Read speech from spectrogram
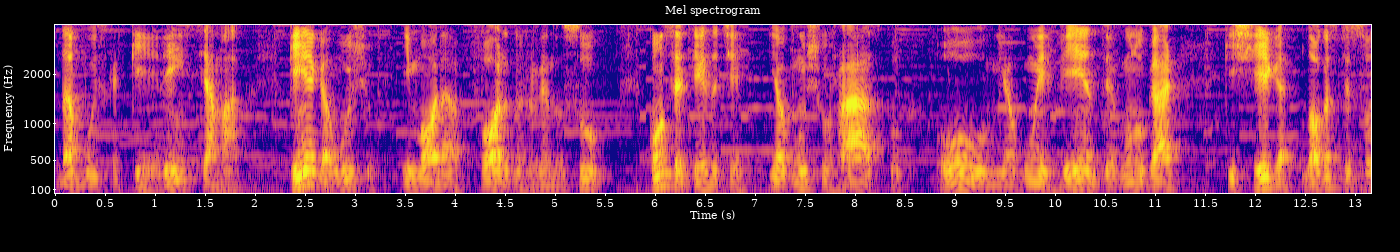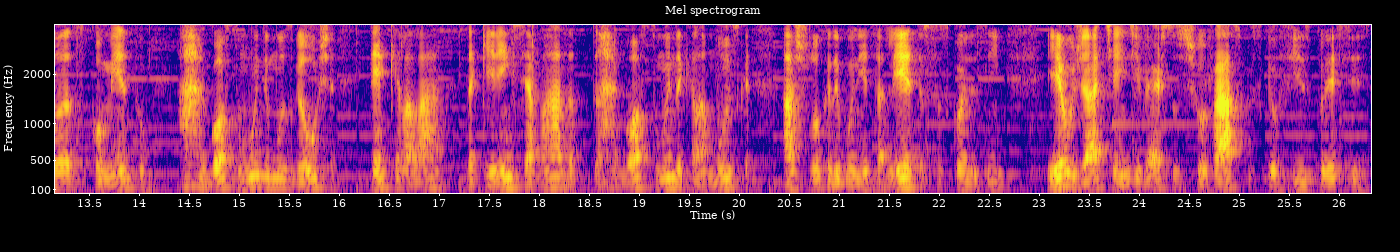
da música Querência Amada. Quem é gaúcho e mora fora do Rio Grande do Sul, com certeza, tia, em algum churrasco ou em algum evento, em algum lugar que chega, logo as pessoas comentam: Ah, gosto muito de música gaúcha, tem aquela lá da Querência Amada, ah, gosto muito daquela música, acho louca de bonita letra, essas coisas assim. Eu já tinha em diversos churrascos que eu fiz por esses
